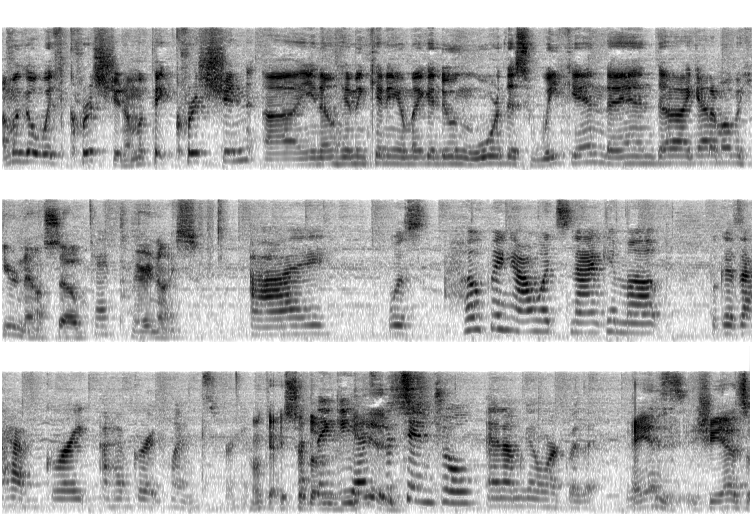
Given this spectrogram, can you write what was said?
I'm gonna go with Christian. I'm gonna pick Christian. Uh, you know, him and Kenny Omega doing war this weekend, and uh, I got him over here now. So Okay. very nice. I was hoping I would snag him up because I have great I have great plans for him. Okay, so I think he has potential, and I'm gonna work with it. And she has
